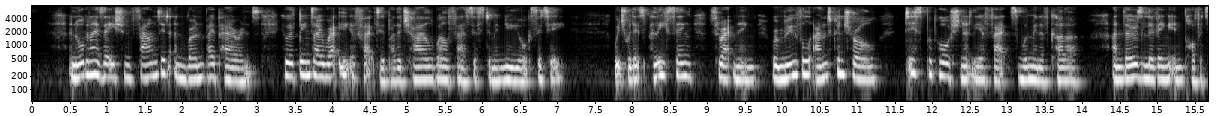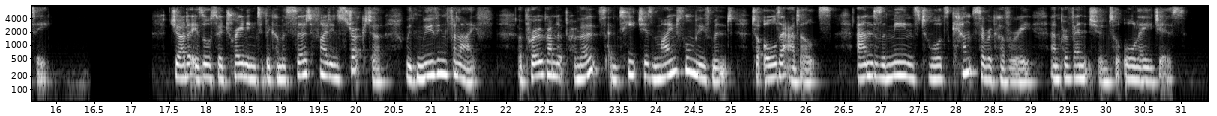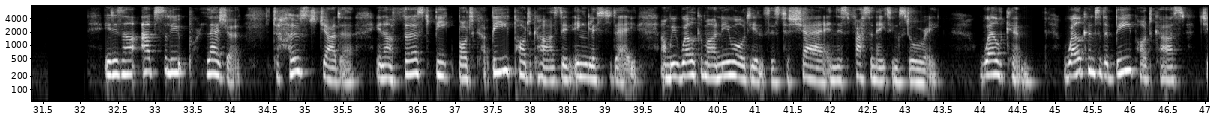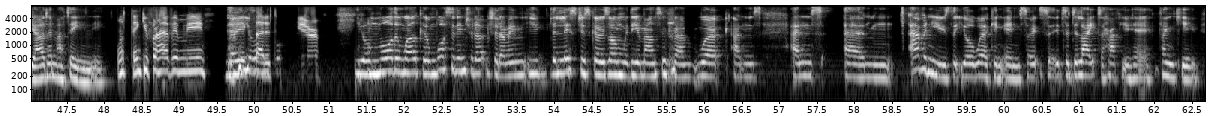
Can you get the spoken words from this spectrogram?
an organisation founded and run by parents who have been directly affected by the child welfare system in New York City, which, with its policing, threatening, removal, and control, disproportionately affects women of colour and those living in poverty. Giada is also training to become a certified instructor with Moving for Life, a program that promotes and teaches mindful movement to older adults and as a means towards cancer recovery and prevention to all ages. It is our absolute pleasure to host Giada in our first B podcast in English today, and we welcome our new audiences to share in this fascinating story. Welcome. Welcome to the B podcast, Giada Matteini. Well, thank you for having me. Very excited to be here. You're more than welcome. What an introduction! I mean, you, the list just goes on with the amount of um, work and and um, avenues that you're working in. So it's it's a delight to have you here. Thank you.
